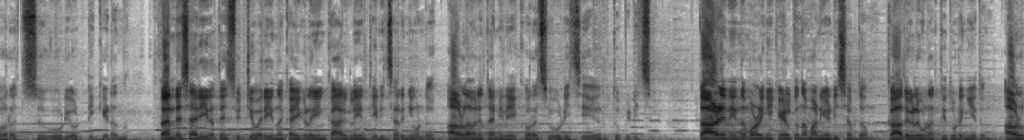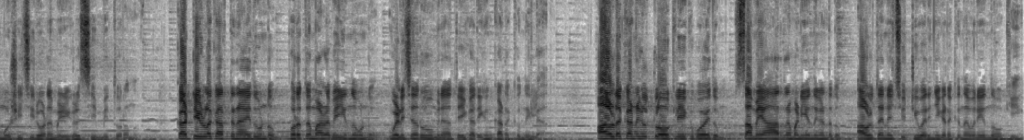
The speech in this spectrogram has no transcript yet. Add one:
കുറച്ചുകൂടി ഒട്ടിക്കിടന്നു. തന്റെ ശരീരത്തെ ചുറ്റി വരയുന്ന കൈകളെയും കാലുകളെയും തിരിച്ചറിഞ്ഞുകൊണ്ട് അവൾ അവനെ തന്നിലേക്ക് കുറച്ചുകൂടി ചേർത്തു പിടിച്ചു. താഴെ നിന്ന് മുഴങ്ങി കേൾക്കുന്ന മണിയടി ശബ്ദം കാതുകളെ ഉണർത്തി തുടങ്ങിയതും അവൾ മുഷിച്ചിലൂടെ മിഴികൾ സിമ്മി തുറന്നു. കട്ടിയുള്ള കർട്ടനായതുകൊണ്ടും പുറത്ത് മഴ പെയ്യുന്നതുകൊണ്ടും വെളിച്ചം റൂമിനകത്തേക്ക് അധികം കടക്കുന്നില്ല. അവളുടെ കണ്ണുകൾ ക്ലോക്കിലേക്ക് പോയതും സമയം ആറര മണിയെന്ന് കണ്ടതും അവൾ തന്നെ ചുറ്റി വരിഞ്ഞു കിടക്കുന്നവനെ നോക്കി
